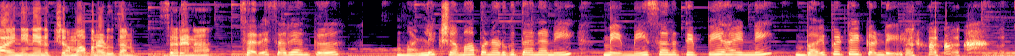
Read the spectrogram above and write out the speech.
ఆయన్ని నేను క్షమాపణ అడుగుతాను. సరేనా? సరే సరే అంకుల్ మళ్ళీ క్షమాపణ అడుగుతానని మీ మీసాలు తిప్పి ఆయన్ని భయపెట్టేయకండి.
